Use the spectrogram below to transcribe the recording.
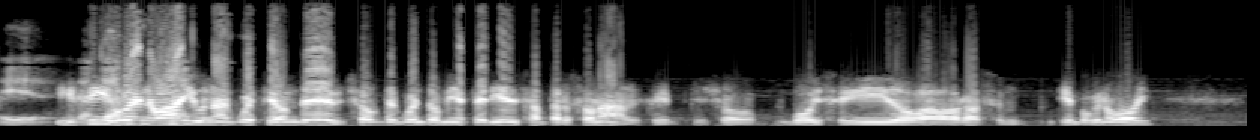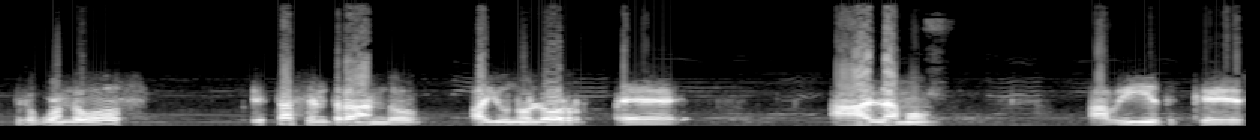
Eh, Y sí, bueno, hay una cuestión de, yo te cuento mi experiencia personal, que, que yo voy seguido, ahora hace un tiempo que no voy, pero cuando vos estás entrando, hay un olor eh, a álamo, a vid, que es,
